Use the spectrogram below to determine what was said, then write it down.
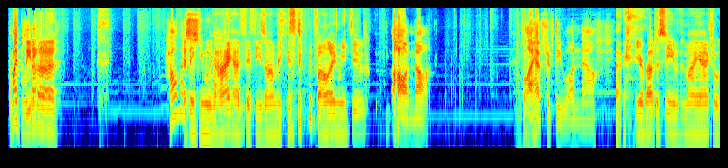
Am I bleeding? Uh, How am I? I think you mean? I have 50 zombies following me too. Oh no. Well, I have 51 now. You're about to see my actual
